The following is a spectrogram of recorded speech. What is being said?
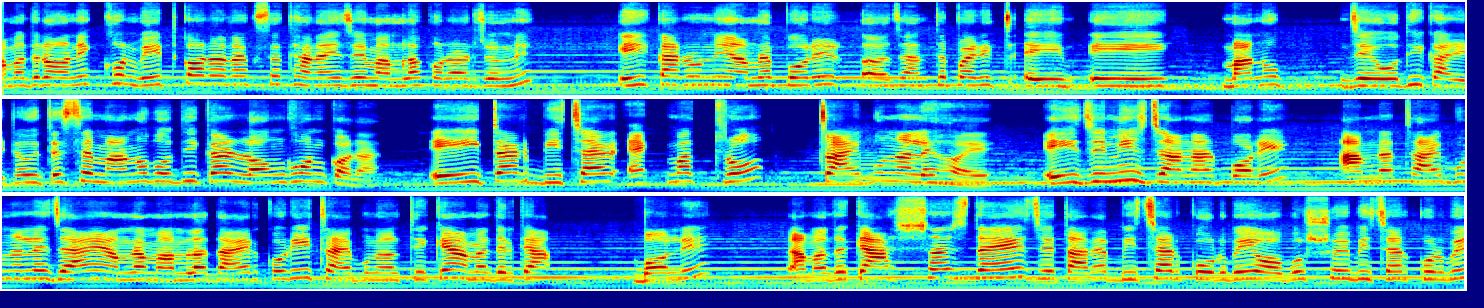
আমাদের অনেকক্ষণ ওয়েট করা রাখছে থানায় যে মামলা করার জন্য। এই কারণে আমরা পরে জানতে পারি এই এই মানব যে অধিকার, এটা হইতেছে মানব অধিকার লঙ্ঘন করা। এইটার বিচার একমাত্র ট্রাইব্যুনালে হয়। এই জিনিস জানার পরে আমরা ট্রাইব্যুনালে যাই, আমরা মামলা দায়ের করি, ট্রাইব্যুনাল থেকে আমাদেরকে বলে, আমাদেরকে আশ্বাস দেয় যে তারা বিচার করবে, অবশ্যই বিচার করবে।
